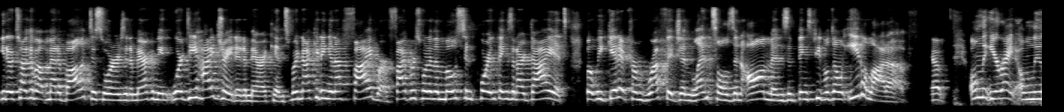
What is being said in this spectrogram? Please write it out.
You know, talk about metabolic disorders in America. I mean, we're dehydrated Americans. We're not getting enough fiber. Fiber is one of the most important things in our diets, but we get it from roughage and lentils and almonds and things people don't eat a lot of. Yep. Only you're right. Only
